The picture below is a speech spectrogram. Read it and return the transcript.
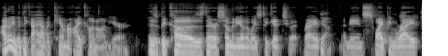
I don't even think I have a camera icon on here, is because there are so many other ways to get to it, right? Yeah. I mean, swiping right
